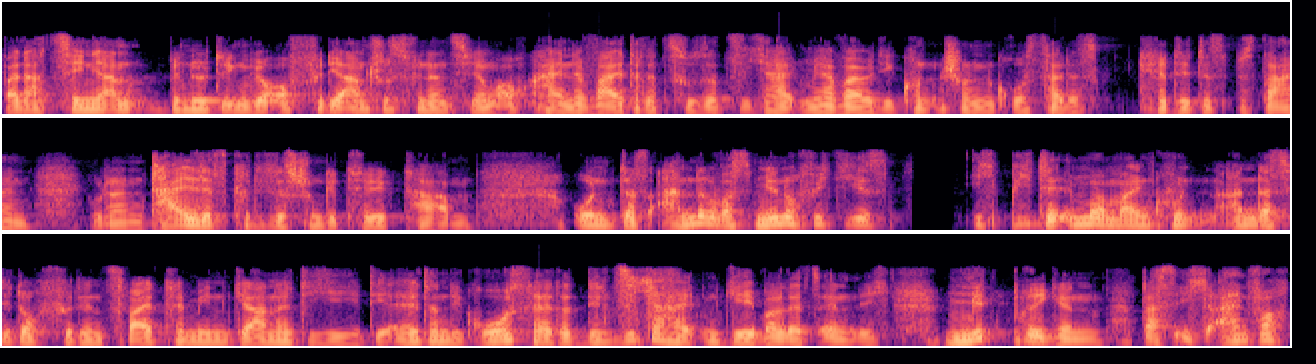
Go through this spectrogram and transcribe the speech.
weil nach zehn Jahren benötigen wir oft für die Anschlussfinanzierung auch keine weitere Zusatzsicherheit mehr, weil wir die Kunden schon einen Großteil des Kredites bis dahin oder einen Teil des Kredites schon getilgt haben. Und das andere, was mir noch wichtig ist, ich biete immer meinen Kunden an, dass sie doch für den Zweitermin gerne die, die Eltern, die Großeltern, den Sicherheitengeber letztendlich mitbringen, dass ich einfach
